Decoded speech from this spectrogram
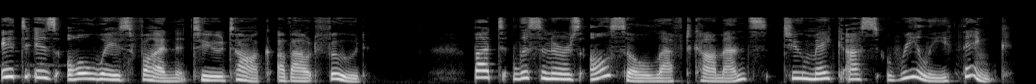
It is always fun to talk about food. But listeners also left comments to make us really think.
